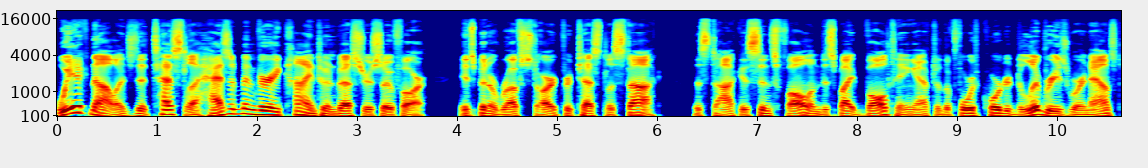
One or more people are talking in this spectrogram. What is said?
We acknowledge that Tesla hasn't been very kind to investors so far. It's been a rough start for Tesla stock. The stock has since fallen despite vaulting after the fourth quarter deliveries were announced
